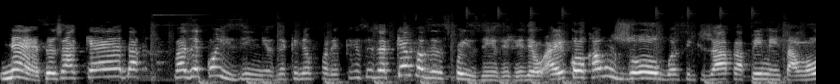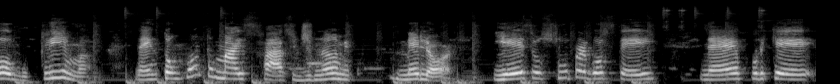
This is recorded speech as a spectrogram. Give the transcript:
né? Você já quer dar, fazer coisinhas, né? Que nem eu falei, que você já quer fazer as coisinhas, entendeu? Aí colocar um jogo, assim, que já para pimentar logo o clima, né? Então, quanto mais fácil, dinâmico, melhor. E esse eu super gostei, né? Porque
